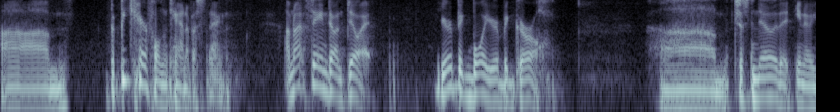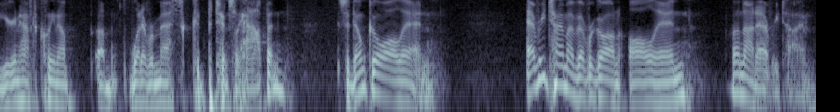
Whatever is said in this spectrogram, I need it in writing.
Um, but be careful in the cannabis thing. I'm not saying don't do it. You're a big boy, you're a big girl. Um, just know that you know you're going to have to clean up uh, whatever mess could potentially happen. So don't go all in. Every time I've ever gone all in, well, not every time.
